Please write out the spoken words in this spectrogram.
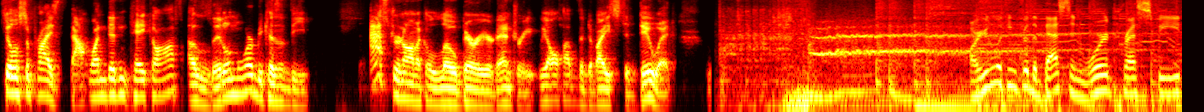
still surprised that one didn't take off a little more because of the astronomical low barrier to entry. We all have the device to do it. Are you looking for the best in WordPress speed,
